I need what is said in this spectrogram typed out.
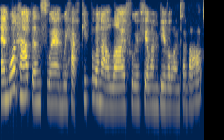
And what happens when we have people in our life who we feel ambivalent about?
